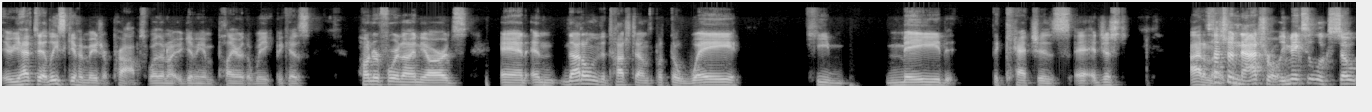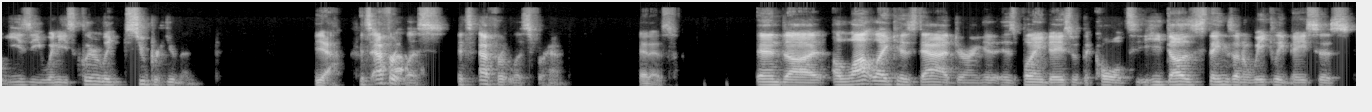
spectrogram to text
You have to at least give him major props, whether or not you're giving him player of the week, because 149 yards and and not only the touchdowns, but the way he made the catches. It just I don't Such know. Such a natural. He makes it look so easy when he's clearly superhuman. Yeah. It's effortless. It's effortless for him. It is and uh, a lot like his dad during his playing days with the Colts, he does things on a weekly basis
